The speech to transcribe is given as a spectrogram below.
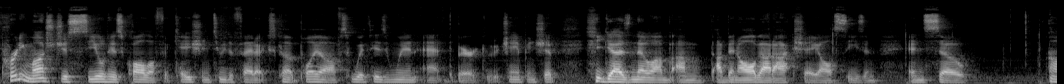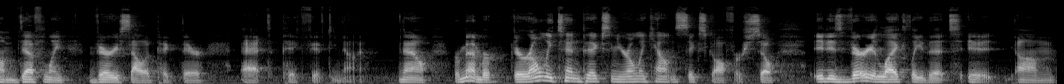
pretty much just sealed his qualification to the FedEx Cup playoffs with his win at the Barracuda Championship. You guys know I'm, I'm, I've been all about Akshay all season. And so um, definitely very solid pick there at pick 59. Now, remember, there are only 10 picks and you're only counting six golfers. So it is very likely that it, um,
